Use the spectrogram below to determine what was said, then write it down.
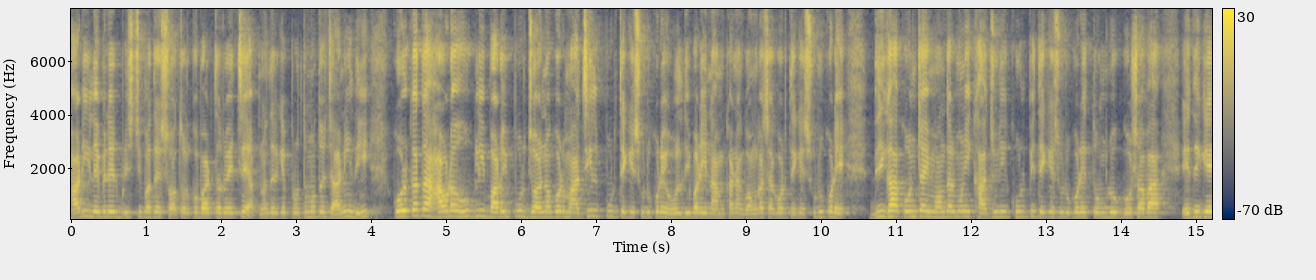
ভারী লেভেলের বৃষ্টিপাতের সতর্কবার্তা রয়েছে। আপনাদেরকে প্রথমত জানিয়ে দিই, কলকাতা, হাওড়া, হুগলি, বারুইপুর, জয়নগর, মাঝিলপুর থেকে শুরু করে হলদিবাড়ি, নামখানা, গঙ্গাসাগর থেকে শুরু করে দীঘা, কোনটাই, মন্দারমণি, খাজুরি, কুলপি থেকে শুরু করে তমলুক, গোসাবা, এদিকে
